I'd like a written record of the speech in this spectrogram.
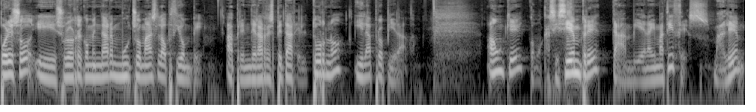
Por eso eh, suelo recomendar mucho más la opción B, aprender a respetar el turno y la propiedad aunque, como casi siempre, también hay matices, ¿vale?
